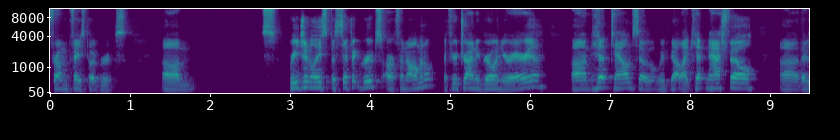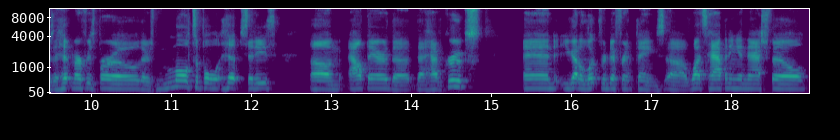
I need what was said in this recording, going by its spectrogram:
from Facebook groups. Um, regionally specific groups are phenomenal if you're trying to grow in your area. Um, hip town, so we've got like hip Nashville. Uh, there's a hip Murfreesboro. There's multiple hip cities um, out there that, have groups, and you got to look for different things. Uh, what's happening in Nashville?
